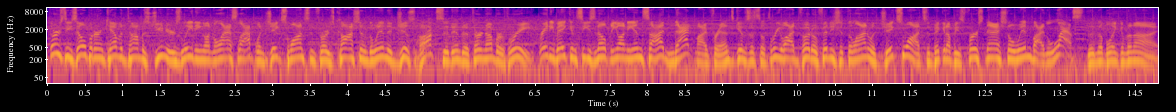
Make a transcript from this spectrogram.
Thursday's opener and Kevin Thomas Jr. is leading on the last lap when Jake Swanson throws caution to the wind and just hucks it into turn number three. Brady Bacon sees an opening on the inside, and that, my friends, gives us a three wide photo finish at the line with Jake Swanson picking up his first national win by less than the blink of an eye.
